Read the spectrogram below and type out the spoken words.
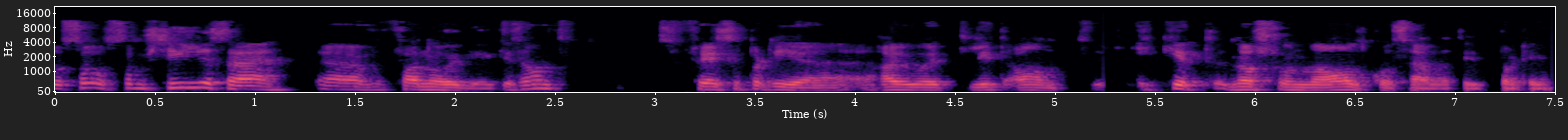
også, som skiller seg eh, fra Norge, ikke sant. Fremskrittspartiet har jo et litt annet, ikke et nasjonalkonservativt parti.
